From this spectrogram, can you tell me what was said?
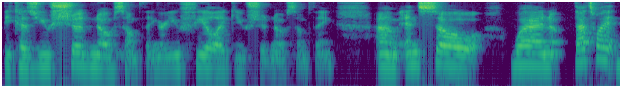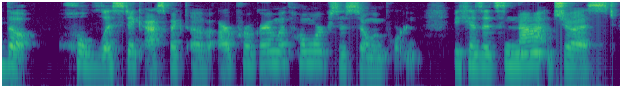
because you should know something or you feel like you should know something. Um, and so when that's why the holistic aspect of our program with homeworks is so important because it's not just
